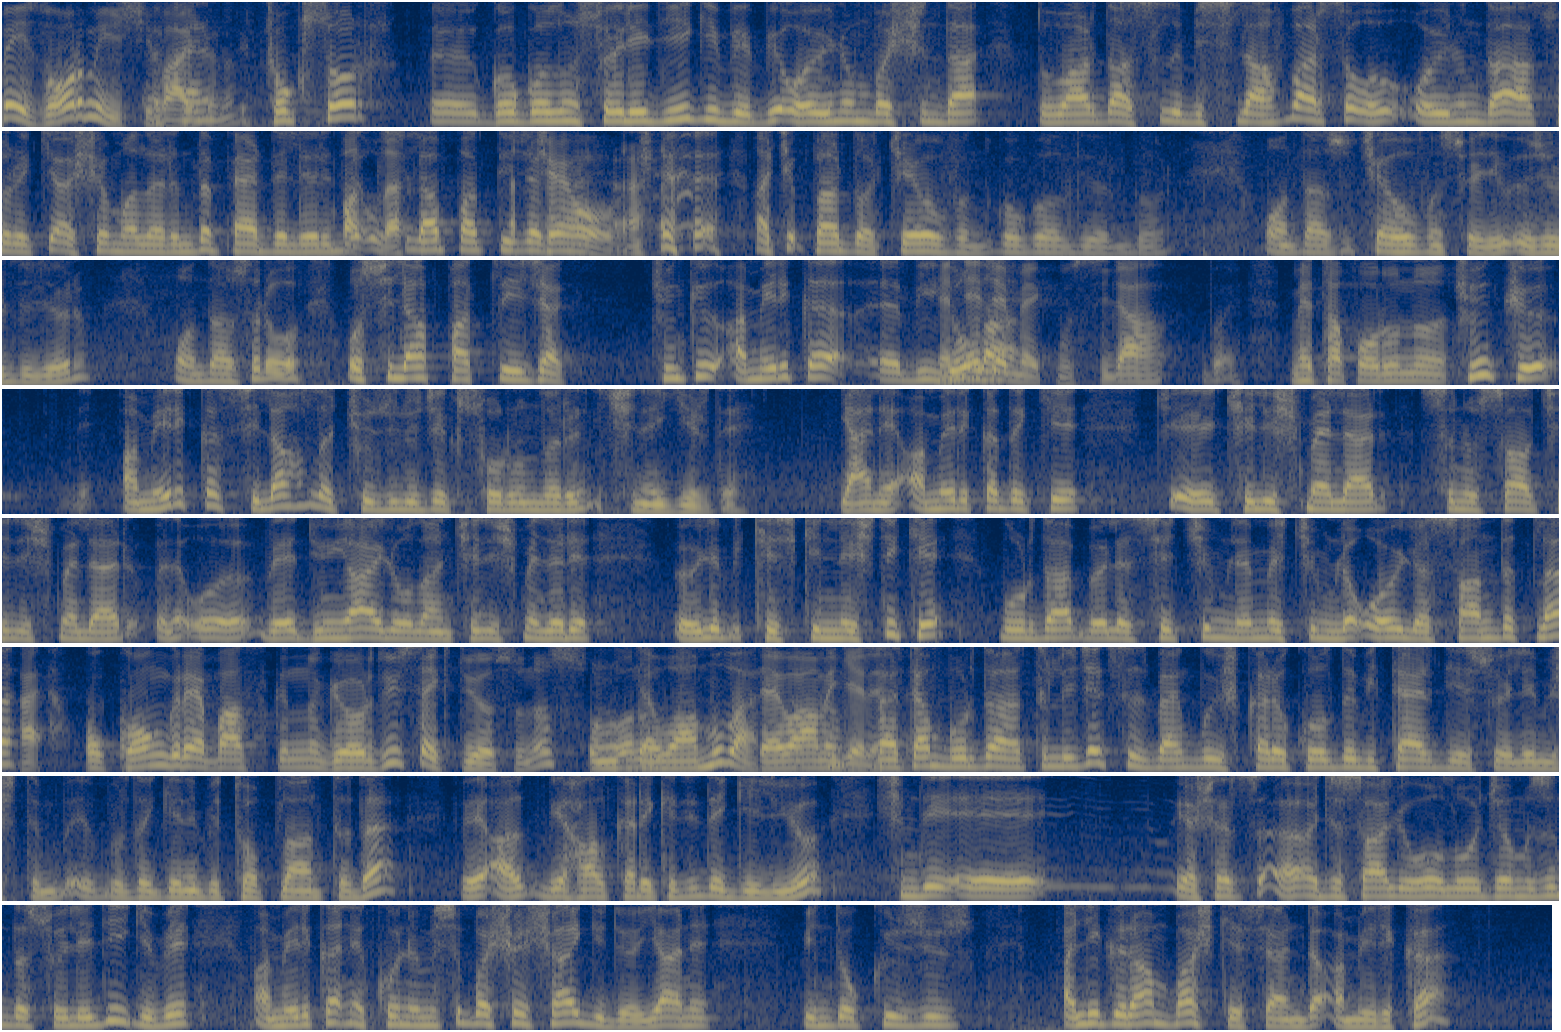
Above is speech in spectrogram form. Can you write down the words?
Bey zor mu işi Efendim, Biden'ın? çok zor. Ee, Gogol'un söylediği gibi bir oyunun başında duvarda asılı bir silah varsa o oyunun daha sonraki aşamalarında perdelerinde Patlar. o silah patlayacak. Çehov. Açık pardon Çehov'un Gogol diyorum doğru. Ondan sonra Çehov'un söylediği özür diliyorum. Ondan sonra o, o silah patlayacak. Çünkü Amerika e, bir Ya yol ne demek bu silah metaforunu? Çünkü Amerika silahla çözülecek sorunların içine girdi. Yani Amerika'daki e, çelişmeler, sınıfsal çelişmeler ve- o- ve dünya ile olan çelişmeleri öyle bir keskinleşti ki burada böyle seçimle, meçimle, oyla, sandıkla Ha, O kongre baskınını gördüysek diyorsunuz. onun, devamı var. Devamı gelecek. Zaten burada hatırlayacaksınız ben bu iş karakolda biter diye söylemiştim e, burada gene bir toplantıda ve bir halk hareketi de geliyor. Şimdi e, Yaşar Hacı Salihoğlu hocamızın da söylediği gibi Amerikan ekonomisi baş aşağı gidiyor. Yani 1900 Ali Graham baş kesendi Amerika.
